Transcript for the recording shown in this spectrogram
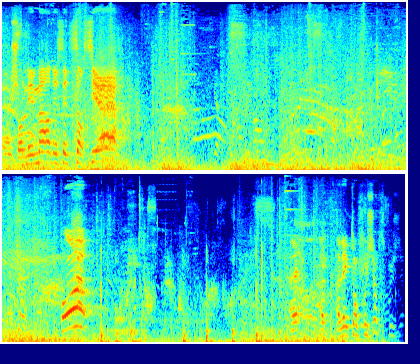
Euh, J'en ai marre de cette sorcière. Oh! Avec- Avec ton shot, tu peux...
